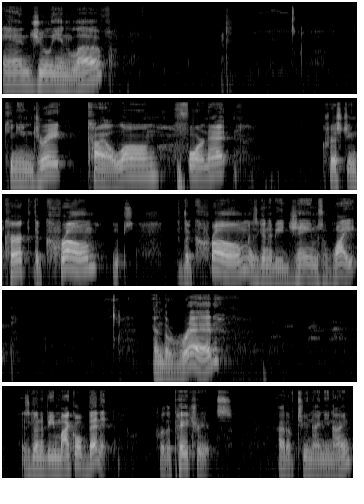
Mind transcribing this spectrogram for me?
and Julian Love. Kenyan Drake, Kyle Long, Fournette, Christian Kirk. The Chrome, oops, the Chrome is going to be James White. And the red is going to be Michael Bennett for the Patriots out of 299.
